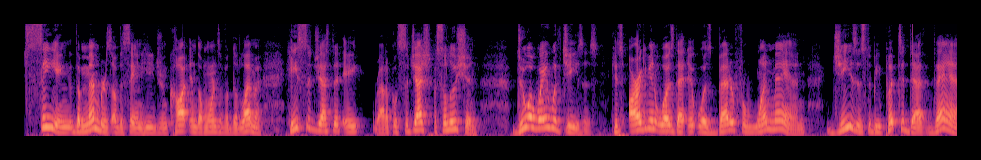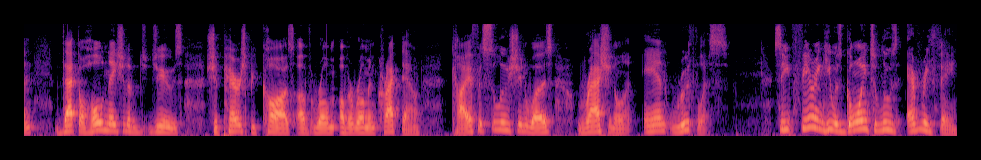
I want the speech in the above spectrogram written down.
seeing the members of the Sanhedrin caught in the horns of a dilemma, he suggested a radical a solution. Do away with Jesus. His argument was that it was better for one man, Jesus, to be put to death than that the whole nation of Jews should perish because of, Rome, of a Roman crackdown. Caiaphas' solution was rational and ruthless. See, fearing he was going to lose everything,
